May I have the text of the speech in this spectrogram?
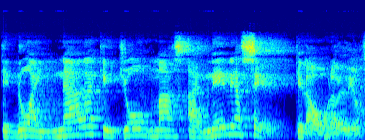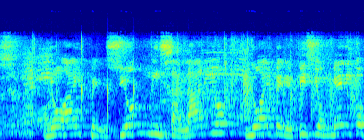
que no hay nada que yo más anhele hacer que la obra de Dios. No hay pensión ni salario, no hay beneficio médico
